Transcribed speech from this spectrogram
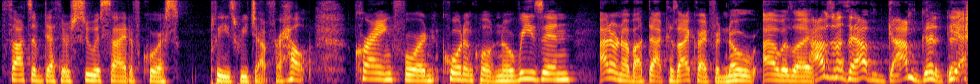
thoughts of death or suicide, of course, please reach out for help. Crying for quote unquote no reason. I don't know about that because I cried for no. I was like, I was about to say, I'm, I'm good at that. yeah,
